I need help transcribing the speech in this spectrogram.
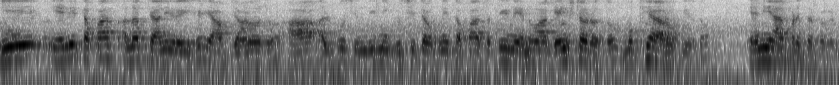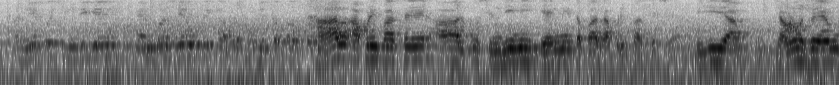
એ એની તપાસ અલગ ચાલી રહી છે એ આપ જાણો છો. આ અલ્પુ સિંધીની ગુસ્સી ટોકની તપાસ હતી ને એનો આ ગેંગસ્ટર હતો મુખ્ય આરોપી હતો. એની આપણે ધરપકડ? હાલ આપણી પાસે આ અલ્પુ સિંધીની ગેંગની તપાસ આપણી પાસે છે. બીજી આપ જાણો છો એમ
